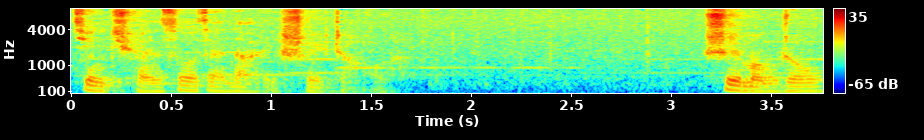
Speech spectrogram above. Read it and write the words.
竟蜷缩在那里睡着了。睡梦中，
